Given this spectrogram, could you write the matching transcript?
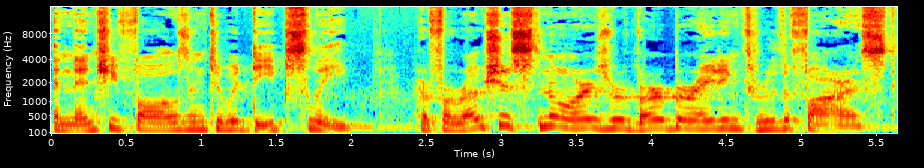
And then she falls into a deep sleep her ferocious snores reverberating through the forest.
